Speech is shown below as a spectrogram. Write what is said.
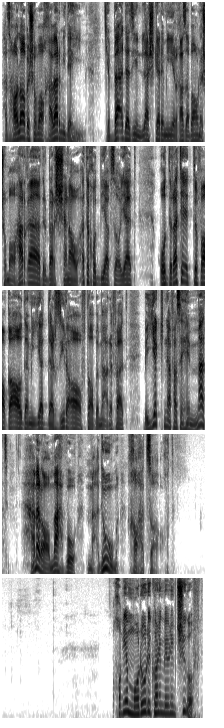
از حالا به شما خبر می دهیم که بعد از این لشکر میر غضبان شما هر قدر بر شناعت خود بیافزاید قدرت اتفاق آدمیت در زیر آفتاب معرفت به یک نفس همت همه را محو و معدوم خواهد ساخت. خب یه مروری کنیم ببینیم چی گفت.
